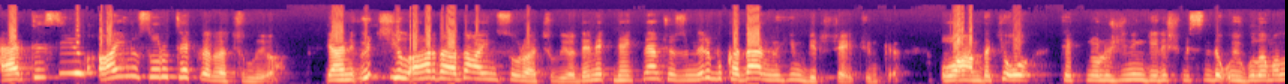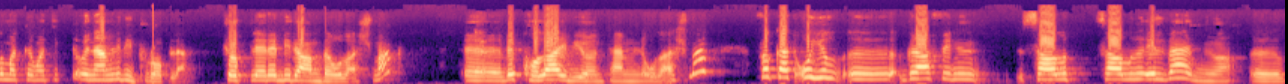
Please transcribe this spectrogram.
ertesi yıl aynı soru tekrar açılıyor. Yani 3 yıl ardarda arda aynı soru açılıyor. Demek denklem çözümleri bu kadar mühim bir şey çünkü. O andaki o teknolojinin gelişmesinde uygulamalı matematikte önemli bir problem. Köklere bir anda ulaşmak e, ve kolay bir yöntemle ulaşmak. Fakat o yıl e, grafenin sağlık sağlığı el vermiyor e,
